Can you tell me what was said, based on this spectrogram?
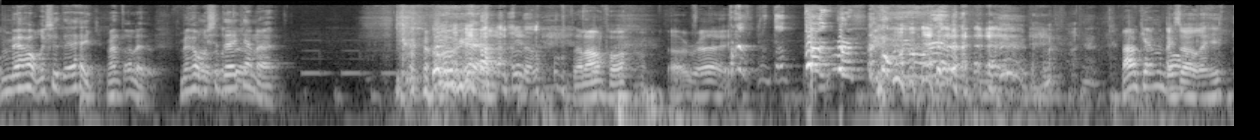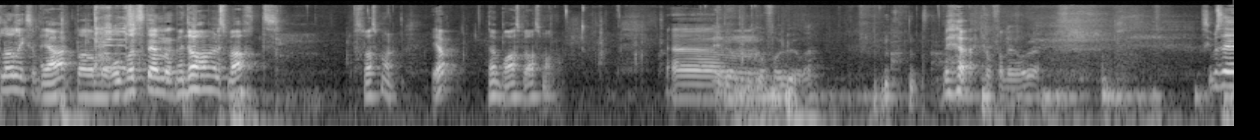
men vi hører ikke deg. Vent litt. Vi hører ikke deg, Kenneth. OK. Da la han på. All right. Nei, OK, men Jeg så da hører Hitler, liksom. Ja, Bare med robotstemme. men da har vi vel svart spørsmål. Ja. Det er et bra spørsmål. Um, Hvorfor lure? ja, hvorfor lurer du det? Skal vi se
